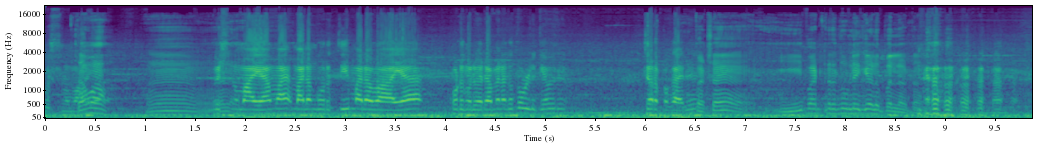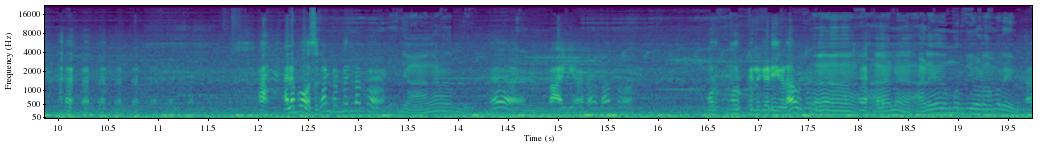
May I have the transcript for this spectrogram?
വിഷ്ണുമായ താൻ വാ. ഏ, വിഷ്ണുമായ മലങ്കുർത്തി മലവായ കൊടുങ്ങല്ലൂർ അമ്മനൊക്കെ തുള്ളിക്കുക ഒരു ചെറുപ്പക്കാര്. പക്ഷേ ഈ പട്ടണത്തുള്ളിലേക്ക് എളുപ്പമല്ല കേട്ടോ. അല്ല ബോസ് കണ്ടിട്ടില്ലപ്പോ ഞാൻ കാണാറുണ്ട്. ഏ ഭാഗ്യമാണ് ഉണ്ടാക്കുമോ മുറുക്ക് മുറുക്കൽ ഗടികളാവും. ആ, അതാണ്. ആൾ മുറുക്കി വിടാൻ പറയും. ആ.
